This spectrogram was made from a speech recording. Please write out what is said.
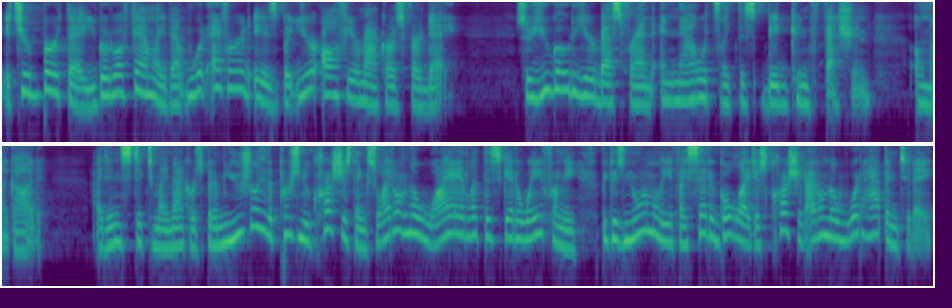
it's your birthday, you go to a family event, whatever it is, but you're off your macros for a day. So you go to your best friend, and now it's like this big confession. Oh my God, I didn't stick to my macros, but I'm usually the person who crushes things, so I don't know why I let this get away from me. Because normally, if I set a goal, I just crush it. I don't know what happened today.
